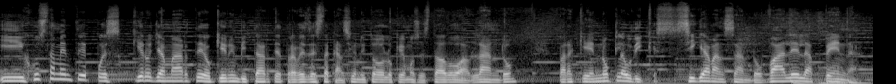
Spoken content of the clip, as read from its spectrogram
Y justamente pues quiero llamarte o quiero invitarte a través de esta canción y todo lo que hemos estado hablando para que no claudiques, sigue avanzando, vale la pena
